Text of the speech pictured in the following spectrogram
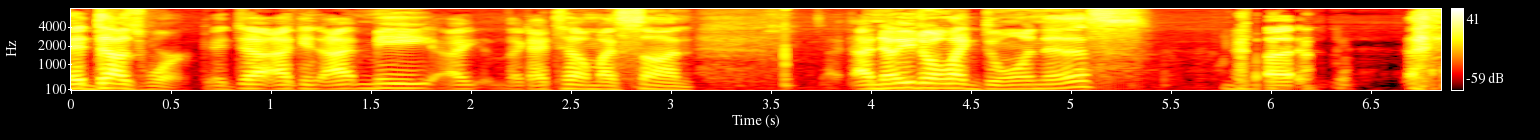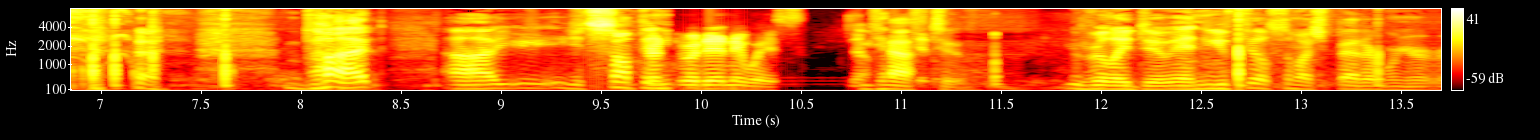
it does work. It, I can, I, me, I, like I tell my son, I know you don't like doing this, but, but uh, it's something. Do it anyways. No, you have to. You really do, and you feel so much better when you're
